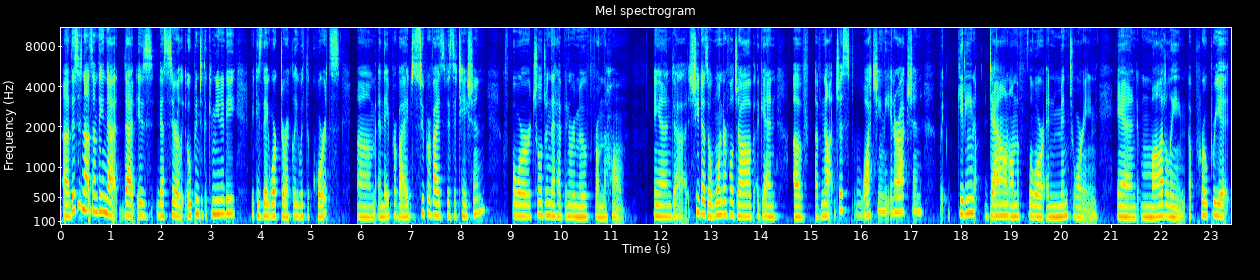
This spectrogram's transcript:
Uh, this is not something that that is necessarily open to the community because they work directly with the courts um, and they provide supervised visitation for children that have been removed from the home. And uh, she does a wonderful job again of of not just watching the interaction, but getting down on the floor and mentoring and modeling appropriate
